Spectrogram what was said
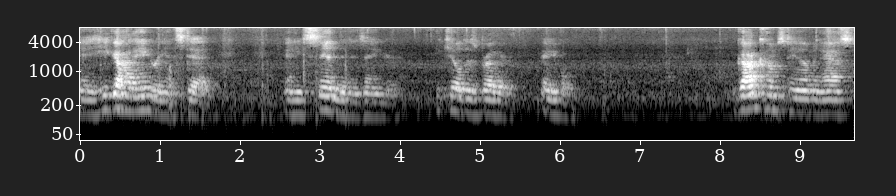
And he got angry instead. And he sinned in his anger. He killed his brother Abel. God comes to him and asks,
